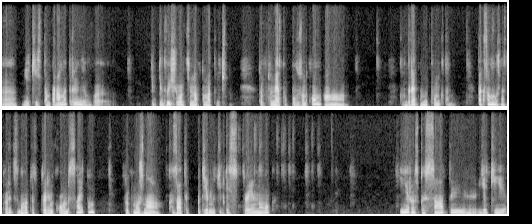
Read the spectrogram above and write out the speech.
е, якісь там параметри в підвищував ціну автоматично. Тобто не по повзунком, а конкретними пунктами. Так само можна створити з багатосторінковим сайтом. Тут можна вказати потрібну кількість сторінок і розписати, які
